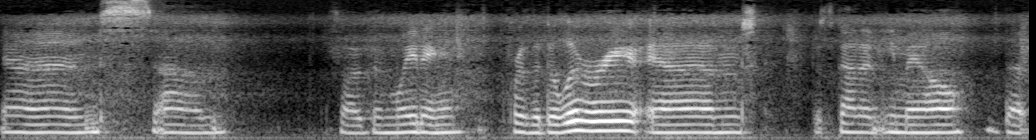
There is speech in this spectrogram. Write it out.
and um, so I've been waiting for the delivery and just got an email that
